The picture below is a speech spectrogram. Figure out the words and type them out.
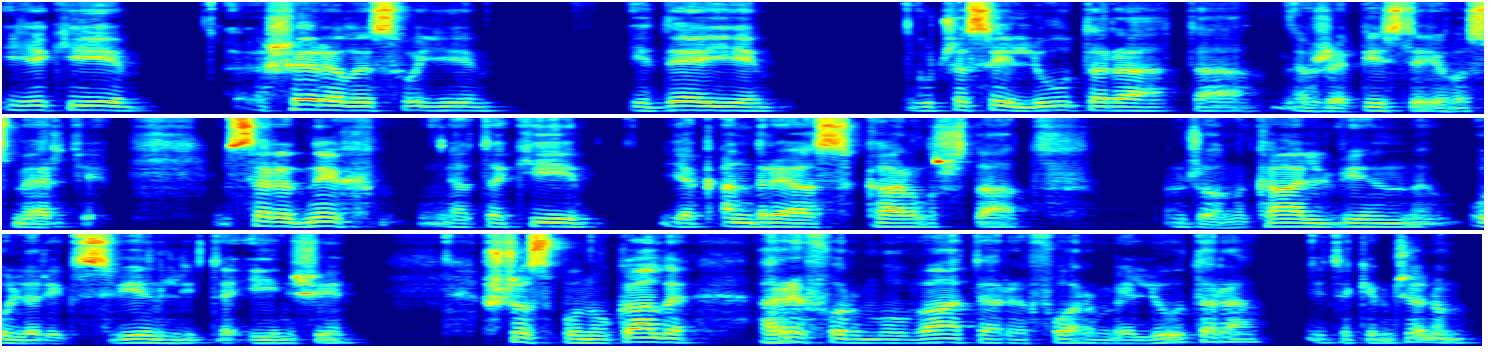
які ширили свої ідеї у часи Лютера та вже після його смерті. Серед них такі, як Андреас Карлштадт, Джон Кальвін, Ульрік Свінглі та інші, що спонукали реформувати реформи Лютера і таким чином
